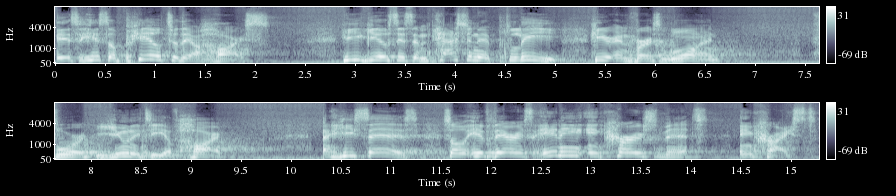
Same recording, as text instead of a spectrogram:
is his appeal to their hearts. He gives this impassionate plea here in verse 1 for unity of heart. And he says, So if there is any encouragement in Christ,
